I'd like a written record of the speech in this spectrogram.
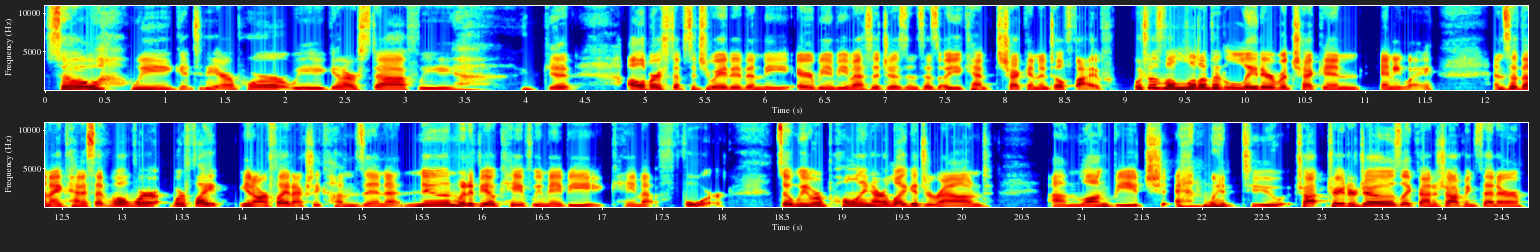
So we get to the airport, we get our stuff, we get all of our stuff situated and the Airbnb messages and says, "Oh, you can't check in until 5," which was a little bit later of a check-in anyway. And so then I kind of said, "Well, we're we're flight, you know, our flight actually comes in at noon. Would it be okay if we maybe came at 4?" So we were pulling our luggage around um, Long Beach and went to Trader Joe's, like found a shopping center,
